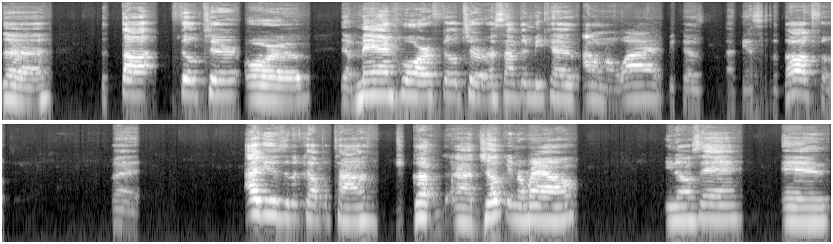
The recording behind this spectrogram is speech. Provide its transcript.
the the thought filter or the man whore filter or something because I don't know why because I guess it's a dog filter, but I used it a couple times, uh, joking around. You know what I'm saying? And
